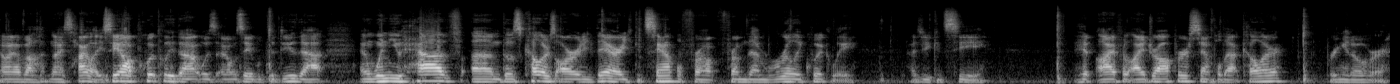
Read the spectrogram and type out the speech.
Now I have a nice highlight. See how quickly that was I was able to do that. And when you have um, those colors already there, you can sample from, from them really quickly, as you can see. Hit I for the eyedropper, sample that color, bring it over.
